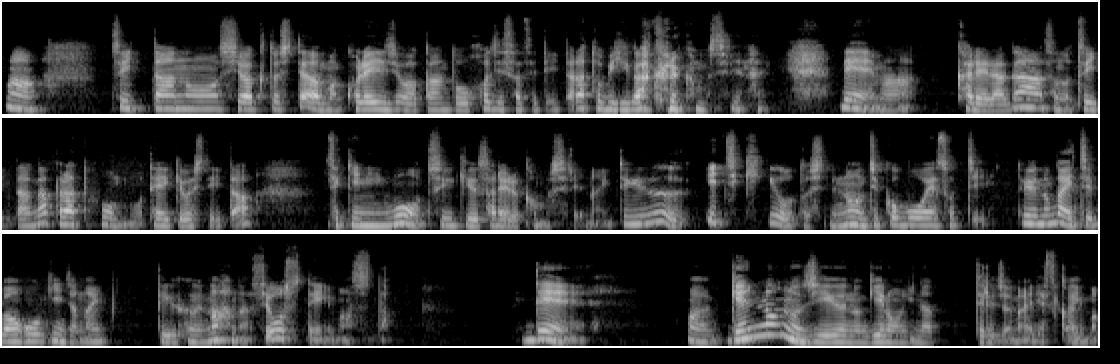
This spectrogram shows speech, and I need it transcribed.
まあツイッターの主役としては、まあ、これ以上アカウントを保持させていたら飛び火が来るかもしれない。でまあ彼らがそのツイッターがプラットフォームを提供していた責任を追及されるかもしれないという一企業としての自己防衛措置というのが一番大きいんじゃないっていうふうな話をしていました。でまあ、言論の自由の議論になってるじゃないですか今。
